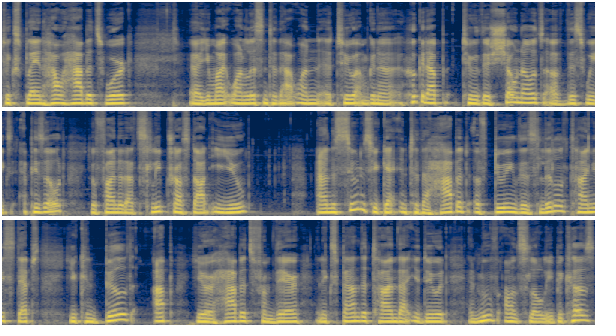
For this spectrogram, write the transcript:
to explain how habits work. Uh, you might want to listen to that one uh, too. I'm going to hook it up to the show notes of this week's episode. You'll find it at sleeptrust.eu. And as soon as you get into the habit of doing these little tiny steps, you can build up your habits from there and expand the time that you do it and move on slowly because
